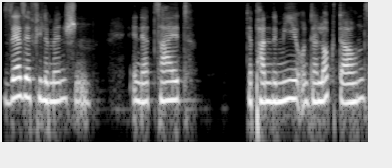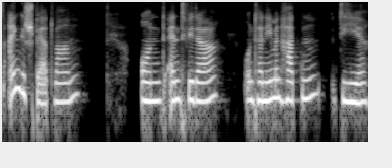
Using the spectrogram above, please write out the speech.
sehr, sehr viele Menschen in der Zeit der Pandemie und der Lockdowns eingesperrt waren und entweder Unternehmen hatten, die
